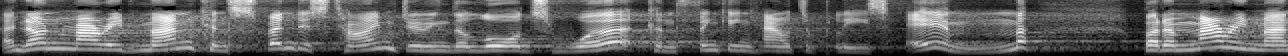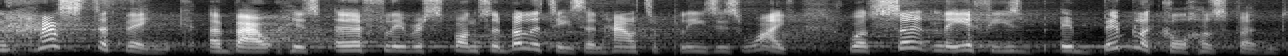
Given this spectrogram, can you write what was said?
An unmarried man can spend his time doing the Lord's work and thinking how to please him, but a married man has to think about his earthly responsibilities and how to please his wife. Well, certainly if he's a biblical husband.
